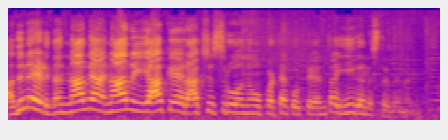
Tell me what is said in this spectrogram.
ಅದನ್ನೇ ಹೇಳಿದ, ನಾನು ನಾನು ಯಾಕೆ ರಾಕ್ಷಸರು ಅನ್ನೋ ಪಟ್ಟ ಕೊಟ್ಟೆ ಅಂತ ಈಗ ಅನಿಸ್ತದೆ ನನಗೆ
